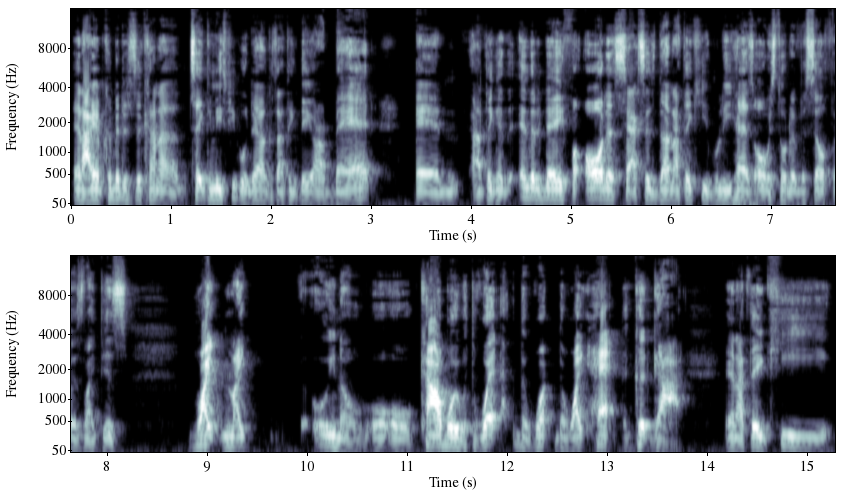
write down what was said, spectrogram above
And I am committed to kind of taking these people down because I think they are bad. And I think at the end of the day, for all that Saxe has done, I think he really has always thought of himself as like this white knight, you know, or, or cowboy with the wet, the what, the white hat, the good guy. And I think he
